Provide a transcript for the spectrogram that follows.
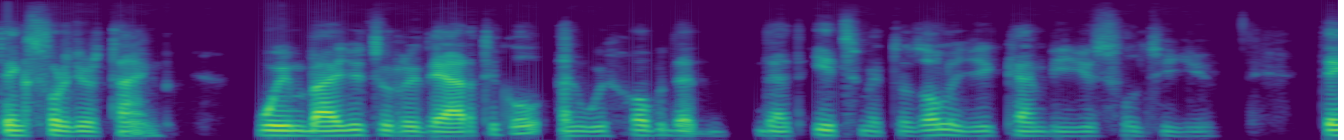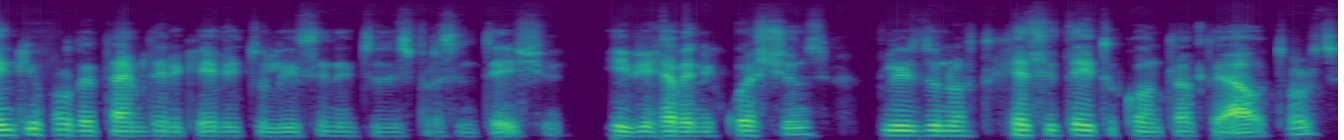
Thanks for your time. We invite you to read the article and we hope that, that its methodology can be useful to you. Thank you for the time dedicated to listening to this presentation. If you have any questions, please do not hesitate to contact the authors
